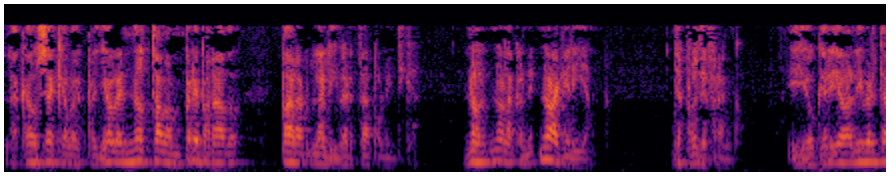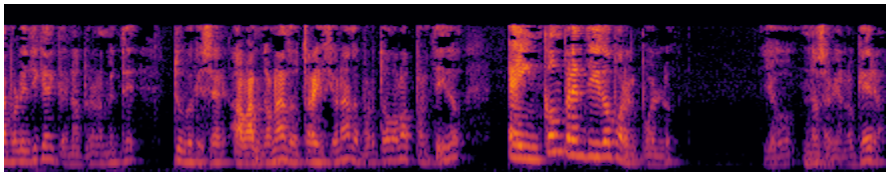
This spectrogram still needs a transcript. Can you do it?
La causa es que los españoles no estaban preparados para la libertad política. No, no, la, no la querían, después de Franco. Y yo quería la libertad política y que naturalmente tuve que ser abandonado, traicionado por todos los partidos e incomprendido por el pueblo. Yo no sabía lo que era.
